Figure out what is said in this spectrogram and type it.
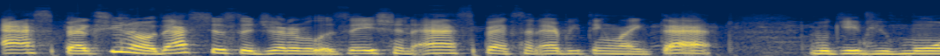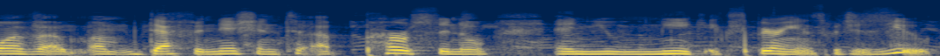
Aspects, you know, that's just a generalization. Aspects and everything like that will give you more of a um, definition to a personal and unique experience, which is you.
